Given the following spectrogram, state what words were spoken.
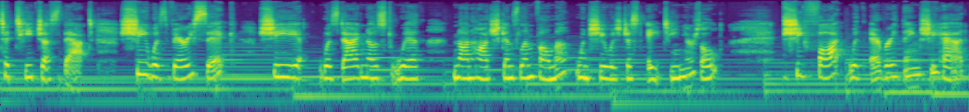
to teach us that. She was very sick. She was diagnosed with non Hodgkin's lymphoma when she was just 18 years old. She fought with everything she had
